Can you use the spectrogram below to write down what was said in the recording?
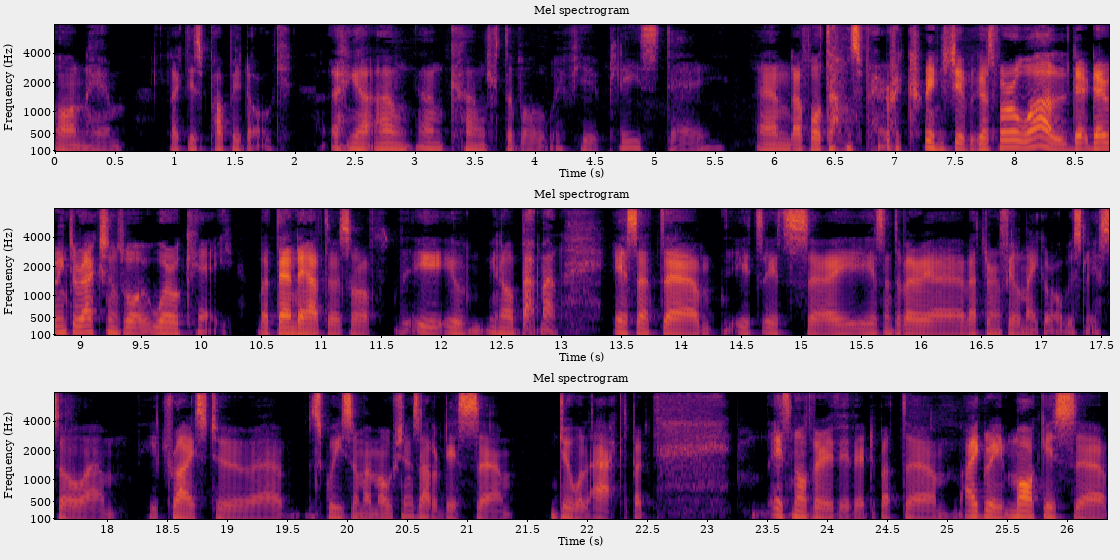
on him like this puppy dog. Yeah, I'm, I'm comfortable with you. Please stay. And I thought that was very cringy because for a while their, their interactions were, were okay but then they have to sort of you know batman isn't um, it's it's uh, he isn't a very uh, veteran filmmaker obviously. So um, he tries to uh, squeeze some emotions out of this um, dual act but it's not very vivid. But um, i agree mark is uh,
